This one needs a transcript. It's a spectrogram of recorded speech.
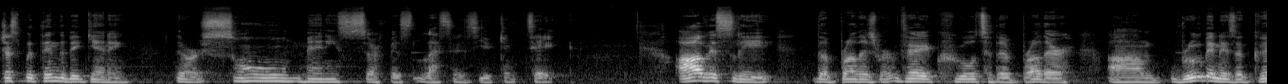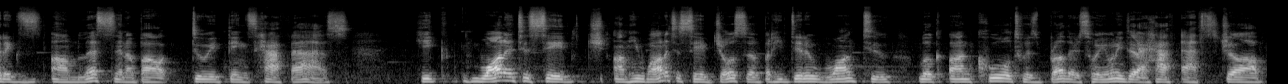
just within the beginning, there are so many surface lessons you can take. Obviously, the brothers were very cruel to their brother. Um, Reuben is a good um, lesson about doing things half-ass. He wanted to save um, he wanted to save Joseph, but he didn't want to look uncool to his brother, so he only did a half-ass job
